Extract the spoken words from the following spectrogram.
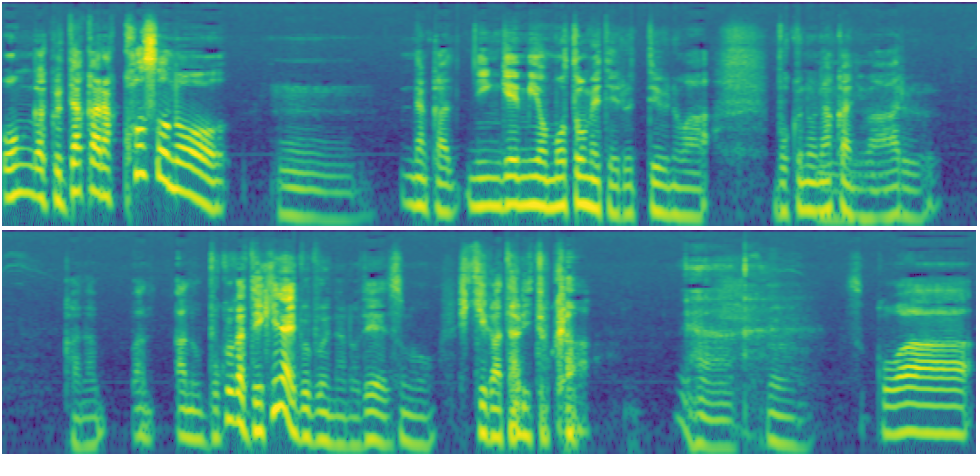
音楽だからこその、うん。なんか人間味を求めてるっていうのは僕の中にはあるかな。ああの、僕ができない部分なので、その弾き語りとか、うん。そこは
